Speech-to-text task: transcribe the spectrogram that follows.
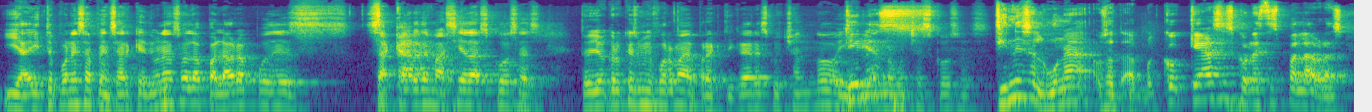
y ahí te pones a pensar que de una sola palabra puedes sacar demasiadas cosas. Entonces yo creo que es mi forma de practicar escuchando y ¿Tienes- viendo muchas cosas. ¿Tienes alguna, o sea, qué haces con estas palabras?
